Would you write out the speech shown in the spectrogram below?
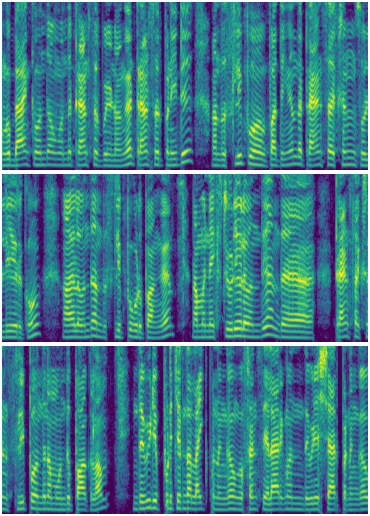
உங்கள் பேங்க் வந்து அவங்க வந்து ட்ரான்ஸ்ஃபர் பண்ணிவிடுவாங்க ட்ரான்ஸ்ஃபர் பண்ணிவிட்டு அந்த ஸ்லிப்பு பார்த்தீங்கன்னா இந்த ட்ரான்சாக்ஷன் சொல்லி இருக்கும். அதில் வந்து அந்த ஸ்லிப்பு கொடுப்பாங்க. நம்ம நெக்ஸ்ட் வீடியோவில் வந்து அந்த ட்ரான்சாக்ஷன் ஸ்லிப்பை வந்து நம்ம வந்து பார்க்கலாம். இந்த வீடியோ பிடிச்ச பிடிச்சிருந்தால் லைக் பண்ணுங்கள் உங்கள் ஃப்ரெண்ட்ஸ் எல்லாருக்குமே இந்த வீடியோ ஷேர் பண்ணுங்கள்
